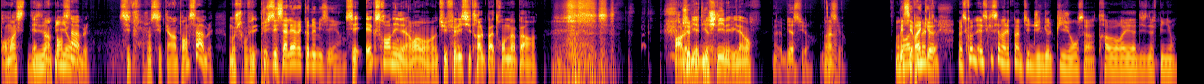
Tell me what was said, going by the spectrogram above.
pour moi, c'était 19 millions. impensable. C'est franchement, c'était impensable. Moi, je trouve Plus des salaires économisés. hein. C'est extraordinaire, vraiment. hein. Tu féliciteras le patron de ma part. Par le biais de Micheline, évidemment. Euh, Bien sûr. Bien Voilà. sûr. On Mais c'est vrai que- Est-ce, qu'on- est-ce que ça valait pas un petit jingle pigeon, ça Traoré à 19 millions?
